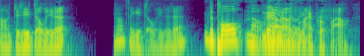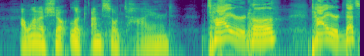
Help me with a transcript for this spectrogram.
oh, did he delete it? I don't think he deleted it. The poll? No. Maybe he if I look at my profile. I want to show. Look, I'm so tired. Tired, huh? Tired. That's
